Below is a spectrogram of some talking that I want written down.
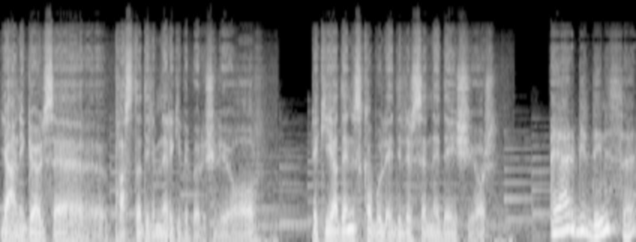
Yani gölse e, pasta dilimleri gibi bölüşülüyor. Peki ya deniz kabul edilirse ne değişiyor? Eğer bir denizse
